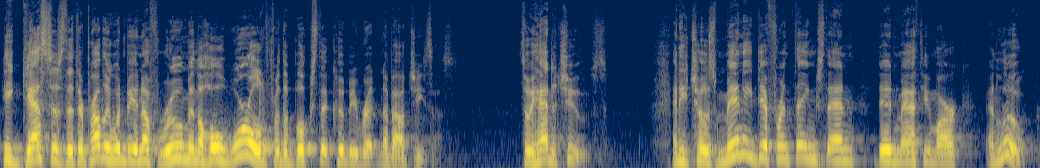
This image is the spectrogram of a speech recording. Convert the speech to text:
he guesses that there probably wouldn't be enough room in the whole world for the books that could be written about Jesus. So he had to choose. And he chose many different things than did Matthew, Mark, and Luke.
